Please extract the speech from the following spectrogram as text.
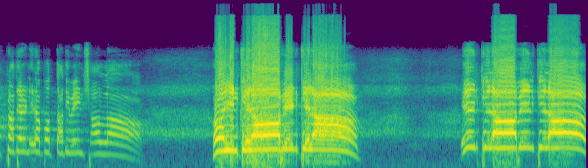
আপনাদের নিরাপত্তা দিবে ইনশাল্লাহ ইনকিলাব ইনকিলাব! ইনকিলাব ইনকিলাব!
